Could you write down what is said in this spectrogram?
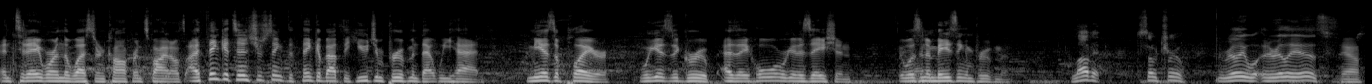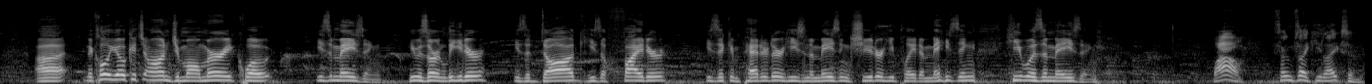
and today we're in the Western Conference Finals. I think it's interesting to think about the huge improvement that we had. Me as a player, we as a group, as a whole organization. It was an amazing improvement." Love it. So true. it really, it really is. Yeah. Uh, Nikola Jokic on Jamal Murray, quote, he's amazing. He was our leader. He's a dog. He's a fighter. He's a competitor. He's an amazing shooter. He played amazing. He was amazing. Wow. Seems like he likes him.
